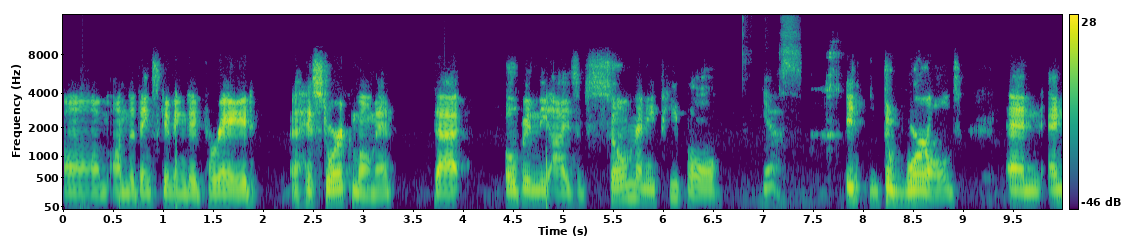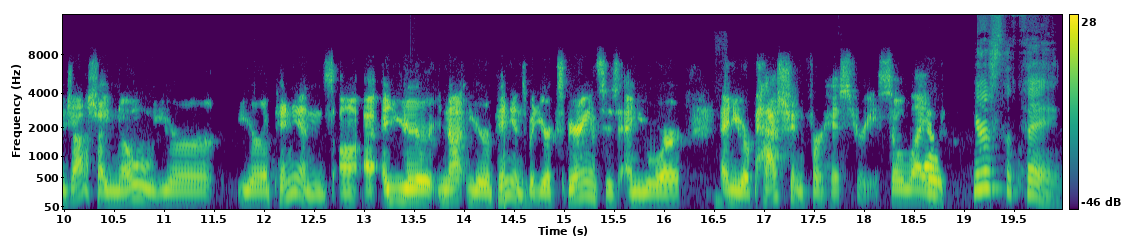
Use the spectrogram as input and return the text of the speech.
um, on the Thanksgiving Day parade, a historic moment that opened the eyes of so many people Yes. in the world and and josh i know your your opinions uh uh, your not your opinions but your experiences and your and your passion for history so like Oh, here's the thing.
